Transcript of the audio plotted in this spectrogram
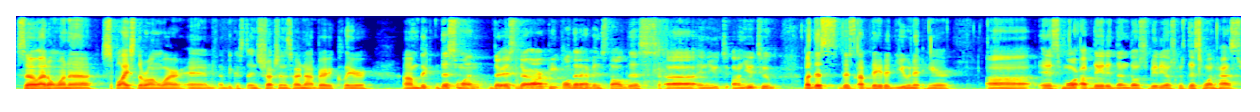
so I don't want to splice the wrong wire, and because the instructions are not very clear. Um, the, this one, there is there are people that have installed this uh, in YouTube on YouTube but this, this updated unit here uh, is more updated than those videos because this one has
